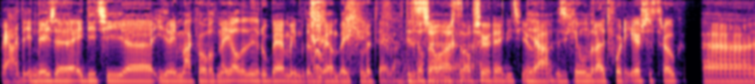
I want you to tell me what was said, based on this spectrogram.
Maar ja, in deze editie, eh, iedereen maakt wel wat mee altijd in Roubaix. Maar je moet ook wel een beetje geluk hebben. Dit Dus, was wel eh, echt een absurde editie. ook. Ja, dus ik ging onderuit voor de eerste strook. Eh,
